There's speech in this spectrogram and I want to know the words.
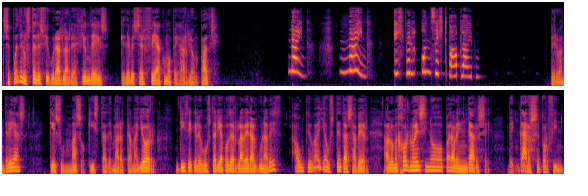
Se pueden ustedes figurar la reacción de Ex, que debe ser fea como pegarle a un padre. Nein, nein, ich will unsichtbar bleiben. Pero Andreas, que es un masoquista de marca mayor, dice que le gustaría poderla ver alguna vez, aunque vaya usted a saber, a lo mejor no es sino para vengarse, vengarse por fin.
